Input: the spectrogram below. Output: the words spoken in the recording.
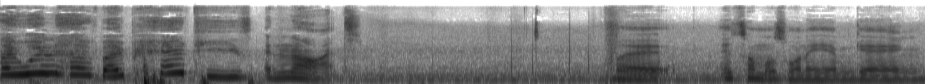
I wouldn't have my panties and not. But it's almost 1 a.m., gang.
